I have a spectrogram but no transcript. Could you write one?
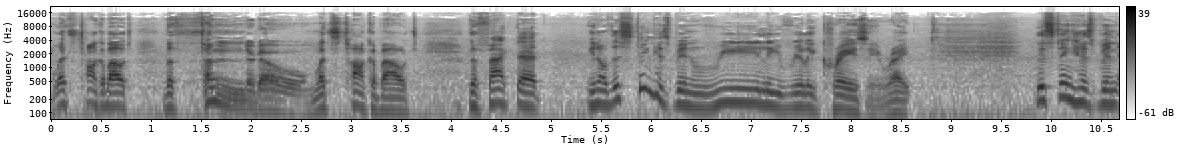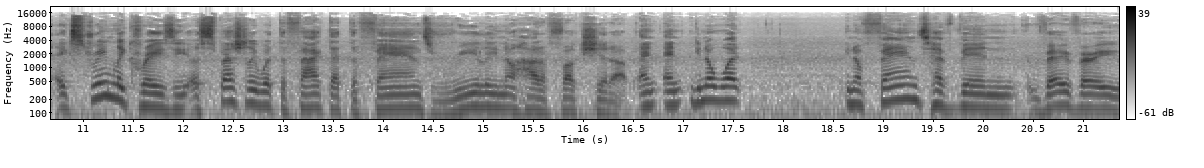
let's talk about the Thunderdome. Let's talk about the fact that you know this thing has been really really crazy, right? This thing has been extremely crazy, especially with the fact that the fans really know how to fuck shit up. And and you know what? you know, fans have been very, very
